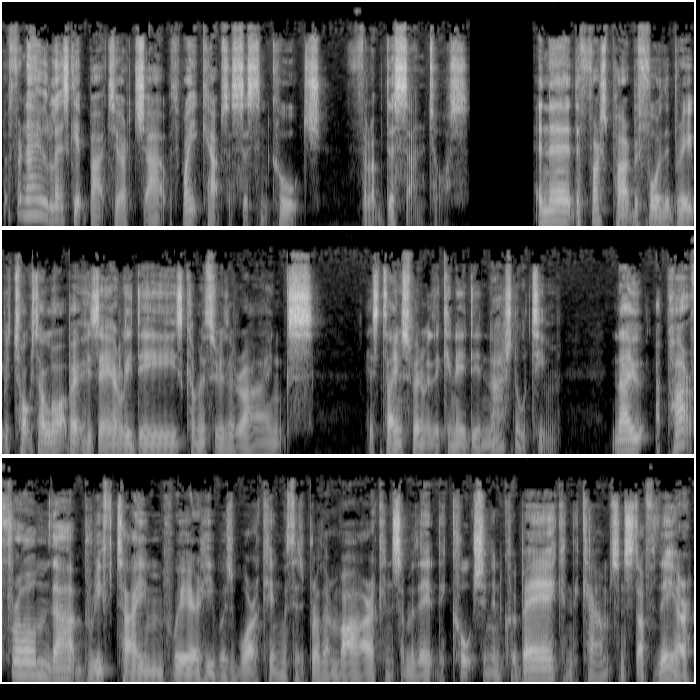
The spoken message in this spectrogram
but for now, let's get back to our chat with Whitecaps assistant coach, Phillip Dos Santos. In the, the first part before the break, we talked a lot about his early days coming through the ranks, his time spent with the Canadian national team. Now, apart from that brief time where he was working with his brother Marc and some of the, the coaching in Quebec and the camps and stuff there,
